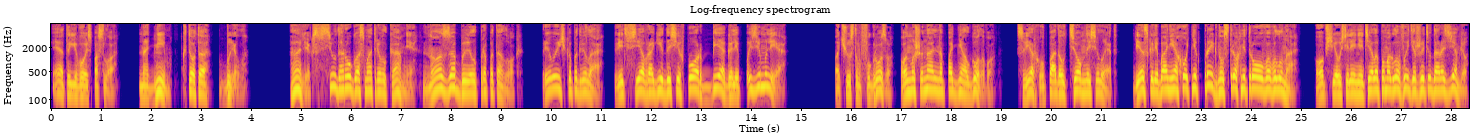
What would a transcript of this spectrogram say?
Это его и спасло. Над ним кто-то был. Алекс всю дорогу осматривал камни, но забыл про потолок. Привычка подвела, ведь все враги до сих пор бегали по земле. Почувствовав угрозу, он машинально поднял голову. Сверху падал темный силуэт. Без колебаний охотник прыгнул с трехметрового валуна. Общее усиление тела помогло выдержать удар о землю,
